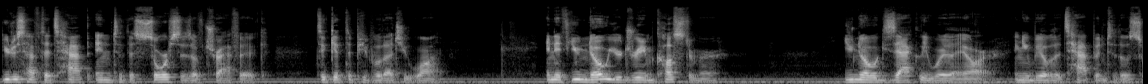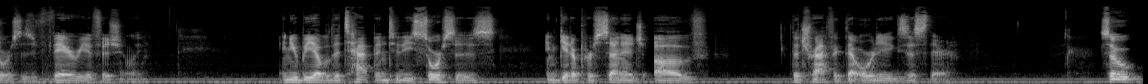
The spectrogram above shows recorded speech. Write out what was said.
You just have to tap into the sources of traffic to get the people that you want. And if you know your dream customer, you know exactly where they are and you'll be able to tap into those sources very efficiently. And you'll be able to tap into these sources and get a percentage of the traffic that already exists there. So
